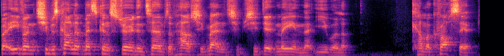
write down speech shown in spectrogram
but even she was kind of misconstrued in terms of how she meant. She, she did mean that you will come across it,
